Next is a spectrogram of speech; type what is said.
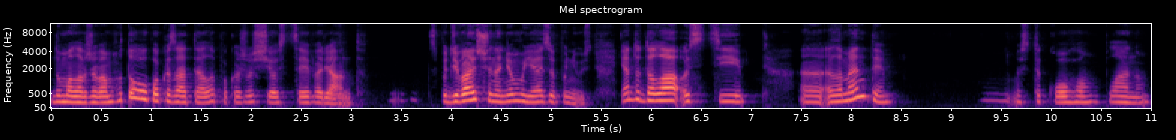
Думала вже вам готово показати, але покажу ще ось цей варіант. Сподіваюсь, що на ньому я і зупинюсь. Я додала ось ці е, елементи ось такого плану.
